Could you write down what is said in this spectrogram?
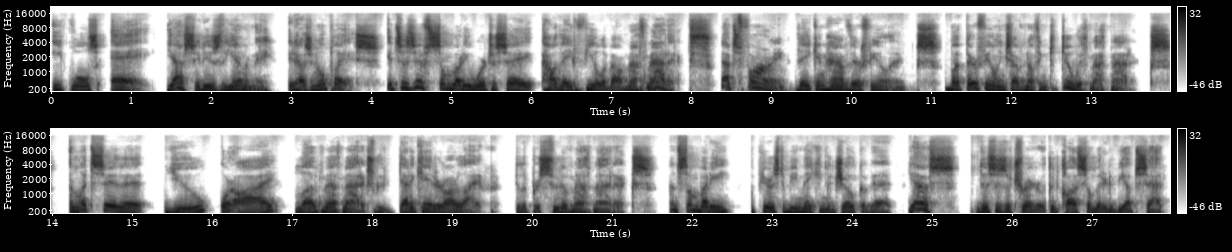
equals A. Yes, it is the enemy. It has no place. It's as if somebody were to say how they feel about mathematics. That's fine. They can have their feelings, but their feelings have nothing to do with mathematics. And let's say that you or I love mathematics. We've dedicated our life to the pursuit of mathematics. And somebody appears to be making a joke of it. Yes, this is a trigger. It could cause somebody to be upset.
